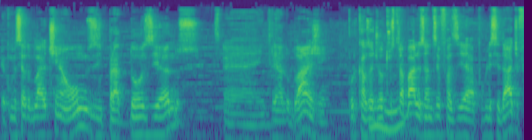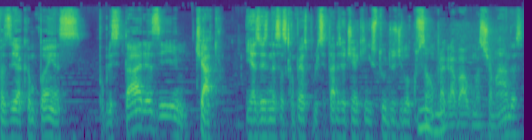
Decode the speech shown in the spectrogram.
Eu comecei a dublar, eu tinha 11 para 12 anos, é, entrei na dublagem por causa de outros trabalhos. Antes eu fazia publicidade, fazia campanhas publicitárias e teatro. E às vezes nessas campanhas publicitárias eu tinha que ir em estúdios de locução para gravar algumas chamadas.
